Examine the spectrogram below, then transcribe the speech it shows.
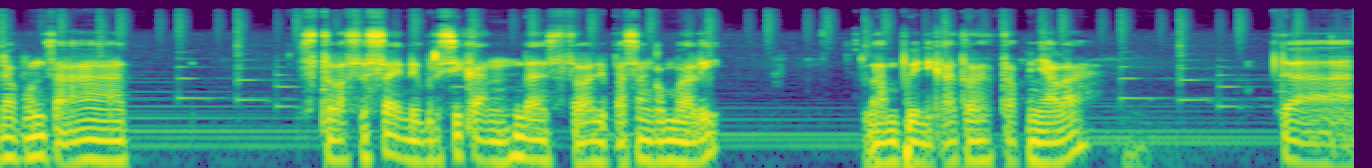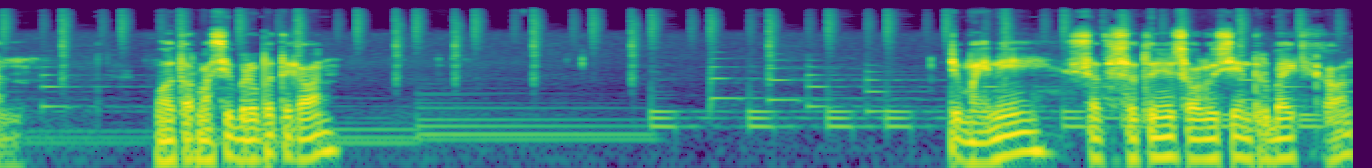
Adapun saat setelah selesai dibersihkan dan setelah dipasang kembali lampu indikator tetap menyala dan motor masih berbet ya kawan. Cuma ini satu-satunya solusi yang terbaik ya kawan.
